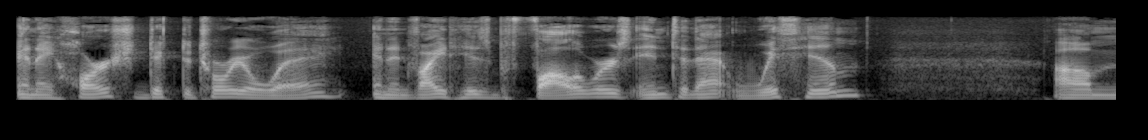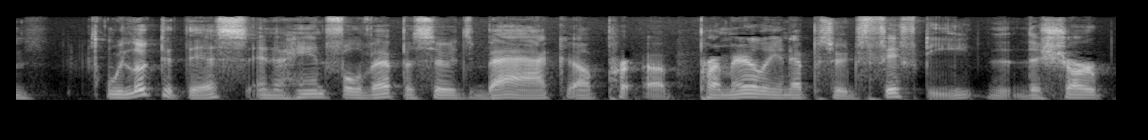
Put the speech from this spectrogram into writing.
in a harsh dictatorial way and invite his followers into that with him? Um, we looked at this in a handful of episodes back, uh, pr- uh, primarily in episode 50, the, the sharp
